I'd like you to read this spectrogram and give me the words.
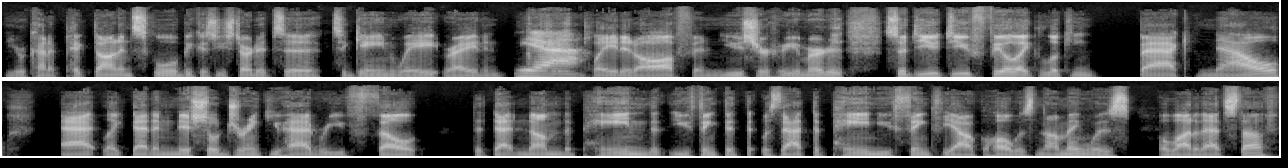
you were kind of picked on in school because you started to to gain weight right and Yeah. played it off and used your humor to, so do you do you feel like looking back now at like that initial drink you had where you felt that that numbed the pain that you think that was that the pain you think the alcohol was numbing was a lot of that stuff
